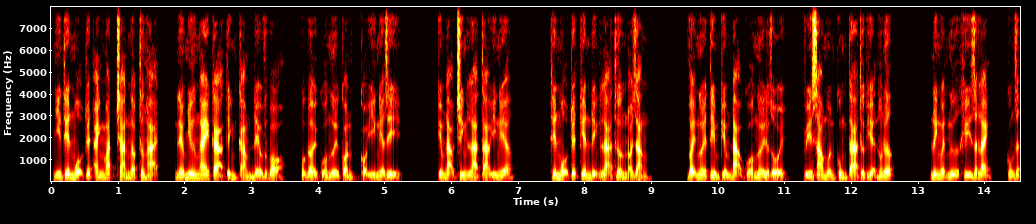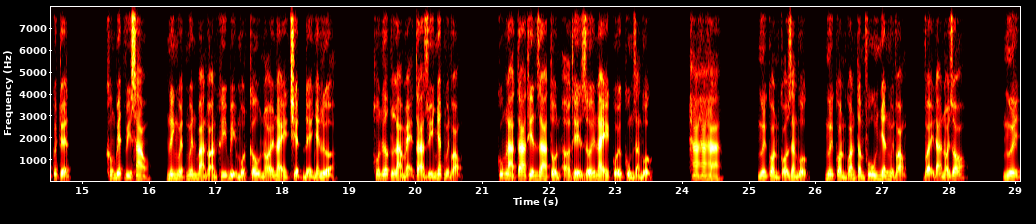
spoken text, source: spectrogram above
nhìn thiên mộ tuyết ánh mắt tràn ngập thương hại, nếu như ngay cả tình cảm đều vứt bỏ, cuộc đời của ngươi còn có ý nghĩa gì? Kiếm đạo chính là ta ý nghĩa. Thiên mộ tuyết kiên định lạ thường nói rằng, vậy ngươi tìm kiếm đạo của ngươi được rồi, vì sao muốn cùng ta thực hiện hôn nước ninh nguyệt ngữ khí rất lạnh, cũng rất quyết tuyệt. Không biết vì sao, ninh nguyệt nguyên bản đoán khí bị một câu nói này triệt để nhen lửa. Hôn ước là mẹ ta duy nhất nguyện vọng, cũng là ta thiên gia tồn ở thế giới này cuối cùng ràng buộc. Ha ha ha. Ngươi còn có ràng buộc, ngươi còn quan tâm phu nhân nguyện vọng, vậy đã nói rõ. Ngươi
